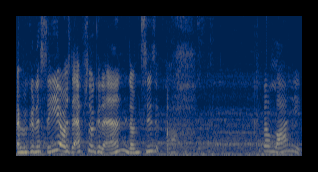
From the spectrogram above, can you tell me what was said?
Are we gonna see it or is the episode gonna end? I'm too the light.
